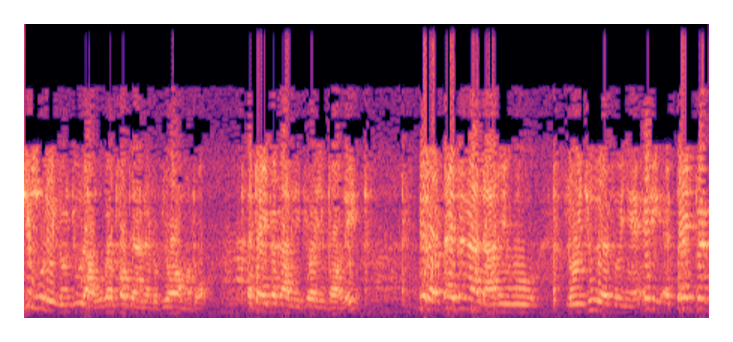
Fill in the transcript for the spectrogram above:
ပြမှုတွေလွန်ကျူးတာကိုပဲဖောက်ပြန်တယ်လို့ပြောရမှာပေါ့အတိုက်ဘက်ကနေပြောရင်ပေါ့လေပြီးတော့တိုက်ဘက်ကဒါတွေကိုလွန်ကျူးတယ်ဆိုရင်အဲ့ဒီအတိုက်ဘက်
